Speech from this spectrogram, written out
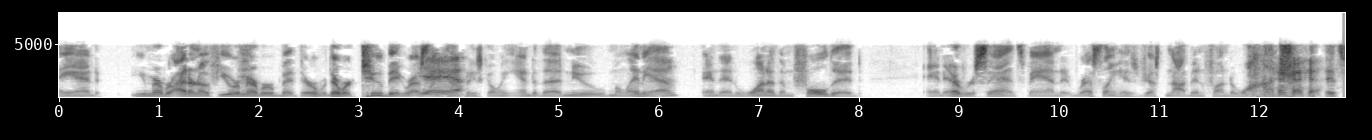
And you remember, I don't know if you remember, but there were, there were two big wrestling Yeah, yeah. companies going into the new millennia, Mhm. and then one of them folded. And ever since, man, wrestling has just not been fun to watch. it's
